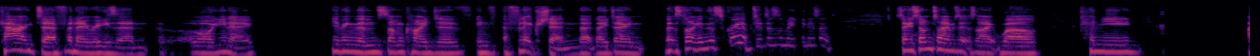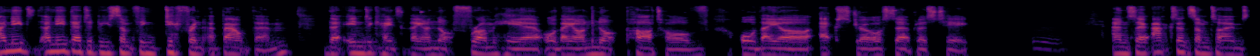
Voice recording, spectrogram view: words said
character for no reason or you know giving them some kind of in- affliction that they don't that's not in the script it doesn't make any sense. So sometimes it's like well can you i need i need there to be something different about them that indicates that they are not from here or they are not part of or they are extra or surplus to Mm. and so accent sometimes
